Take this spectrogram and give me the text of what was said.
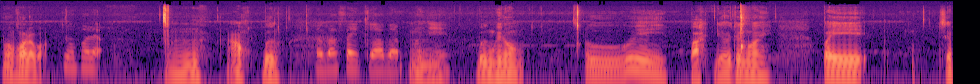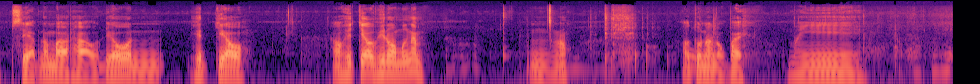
นัวพ่อแล้วบ่นัวพอแล้วอืมเอาเบิ่ง แล้วว่าใส่เกลือแบบพอดีเบิ่งพี่น้องโอ้ยไปะเดี๋ยวจังหน่อย ไปเสียบเสียบๆน้ำบาวเท่าเดี๋ยวอั่นเฮ็ดเจียว เอาเฮ็ดเจียวพี่น้องมึงนำอืมเอาเอาตัวนั้นออกไปนี่เอาไปนี่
